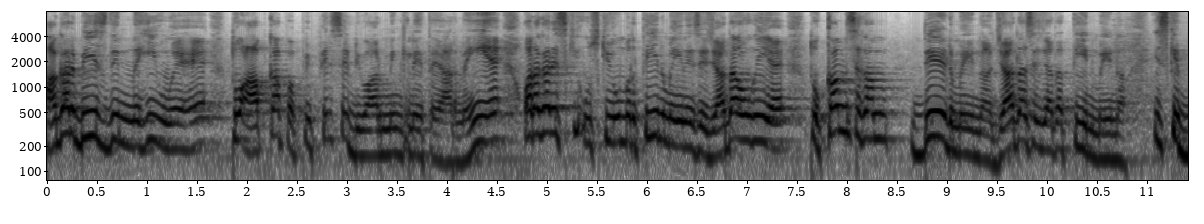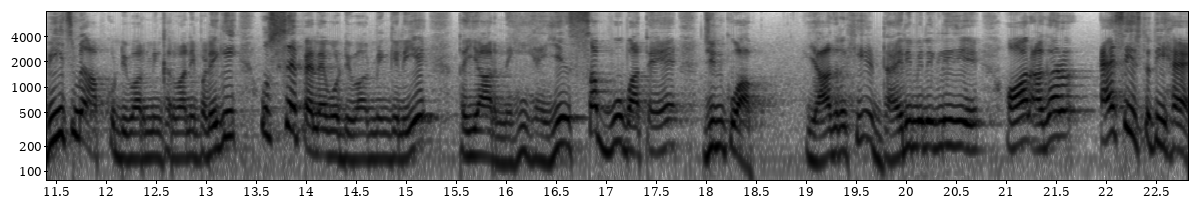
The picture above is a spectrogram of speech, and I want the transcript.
अगर 20 दिन नहीं हुए हैं तो आपका पप्पी फिर से डिवॉर्मिंग के लिए तैयार नहीं है। और अगर इसकी, उसकी उम्र तीन महीने से ज़्यादा हो गई है तो कम से कम डेढ़ महीना, ज़्यादा से ज़्यादा तीन महीना, इसके बीच में आपको डिवॉर्मिंग करवानी पड़ेगी। उससे पहले वो डिवॉर्मिंग के लिए तैयार नहीं है। ये सब वो बातें हैं जिनको आप याद रखिए डायरी में लिख लीजिए। और अगर ऐसी स्थिति है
